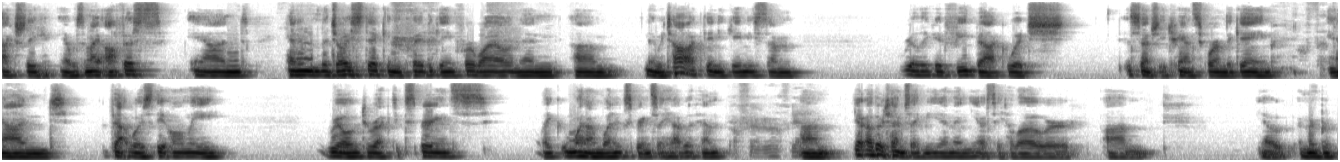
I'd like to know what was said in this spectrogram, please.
actually you know, was in my office and handed him the joystick and he played the game for a while and then um, then we talked and he gave me some really good feedback which essentially transformed the game Oh, and that was the only real direct experience like one-on-one experience I had with him Oh, fair enough. Yeah. um, yeah, other times I meet him and you know say hello or um, you know I remember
